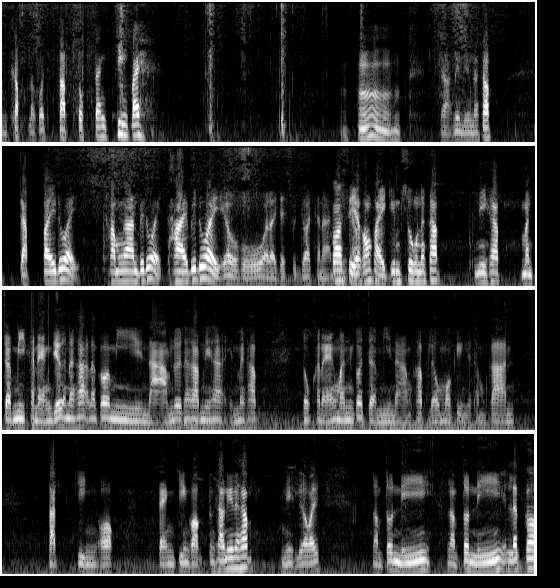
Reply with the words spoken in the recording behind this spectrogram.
นี่ครับเราก็จะตัดตกแต่งจริงไปอืออย่างนิดนึงนะครับ จับไปด้วยทำงานไปด้วยถ่ายไปด้วยโอ้โหอะไรจะสุดยอดขนาดนี้ก็เสียของไผ่กิมซุงนะครับ นี่ครับ มันจะมีแขนงเยอะนะฮะแล้วก็มีหนามด้วยนะครับนี่ฮะเห็นไหมครับ ตรงแขนงมันก็จะมีหนามครับ แล้วหมอเก่งจะทำการ ตัดกิ่งออกแต่งกิ่งออกตรงแถวนี้นะครับ นี่เหลือไว้ลำต้นนี้ลำต้นนี้แล้วก็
